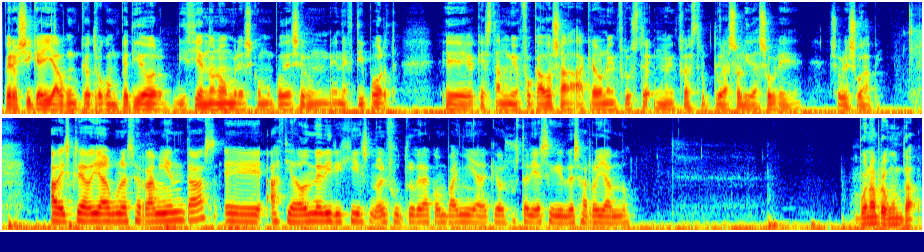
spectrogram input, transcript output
pero sí que hay algún que otro competidor diciendo nombres, como puede ser un NFT port, que están muy enfocados a, crear una, una, infraestructura sólida sobre su API habéis creado ya algunas herramientas. Eh, ¿Hacia dónde dirigís el futuro de la compañía? ¿Qué os gustaría seguir desarrollando? Buena pregunta.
